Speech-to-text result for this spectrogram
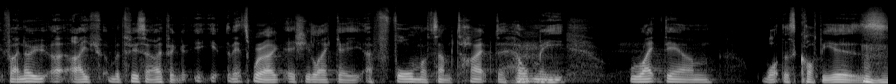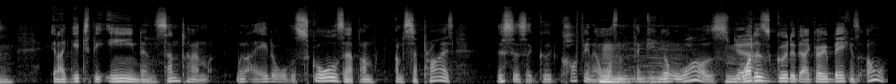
if I know, I, I first thing I think i- i- that's where I actually like a, a form of some type to help me mm-hmm. write down what this coffee is, mm-hmm. and I get to the end, and sometimes when I add all the scores up, I'm I'm surprised. This is a good coffee, and I wasn't thinking it mm-hmm. was. Yeah. What is good about? I go back and say, oh,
